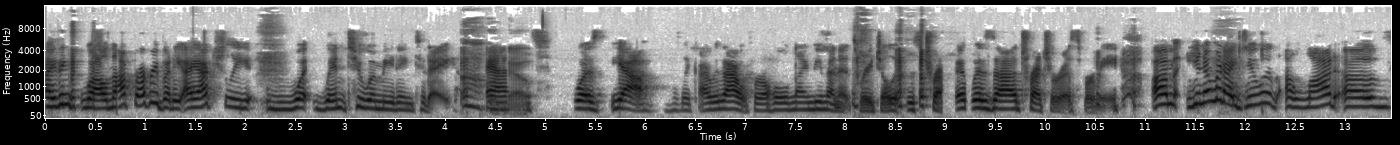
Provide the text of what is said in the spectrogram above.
I think, well, not for everybody. I actually w- went to a meeting today oh, and no. was, yeah, I was like, I was out for a whole 90 minutes, Rachael. It was, tre- it was uh, treacherous for me. Um, you know what? I do a lot of,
